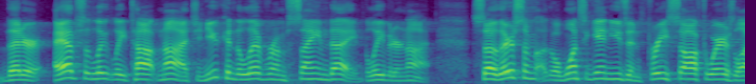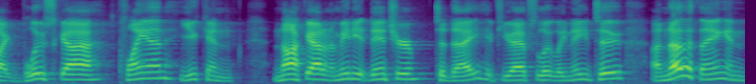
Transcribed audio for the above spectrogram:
that are absolutely top notch and you can deliver them same day, believe it or not. So there's some, uh, once again, using free softwares like Blue Sky Plan, you can knock out an immediate denture today if you absolutely need to. Another thing, and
